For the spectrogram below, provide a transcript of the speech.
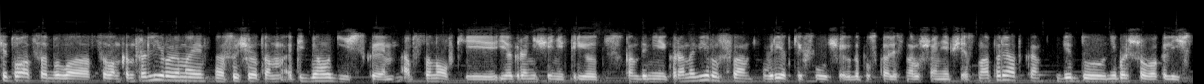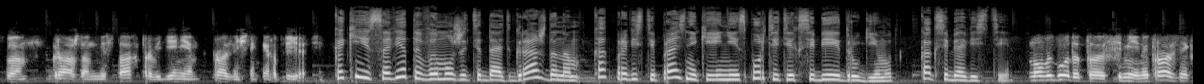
ситуация была в целом контролируемой э, с учетом эпидемиологической обстановки и ограничений в период пандемии коронавируса. В редких случаях допускались нарушения общественного порядка ввиду небольшого количества граждан в местах проведения праздничных мероприятий. Какие советы вы можете дать гражданам, как провести праздники и не испортить их себе и другим? Вот как себя вести? Новый год – это семейный праздник,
